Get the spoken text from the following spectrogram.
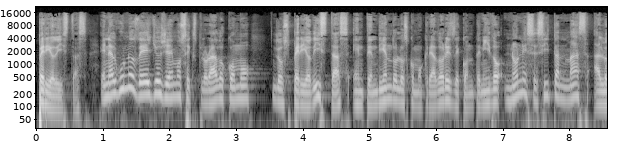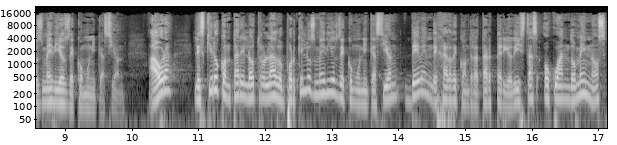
periodistas. En algunos de ellos ya hemos explorado cómo los periodistas, entendiéndolos como creadores de contenido, no necesitan más a los medios de comunicación. Ahora les quiero contar el otro lado, por qué los medios de comunicación deben dejar de contratar periodistas o cuando menos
